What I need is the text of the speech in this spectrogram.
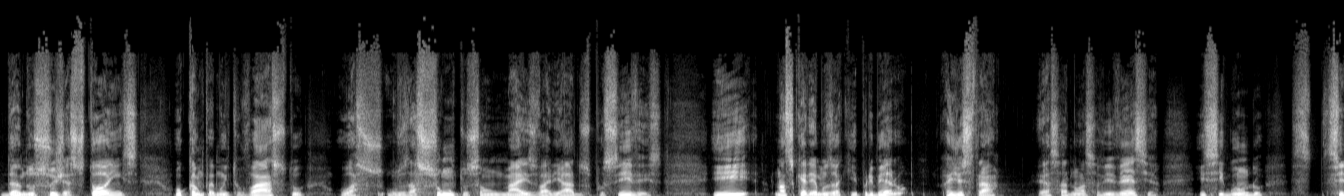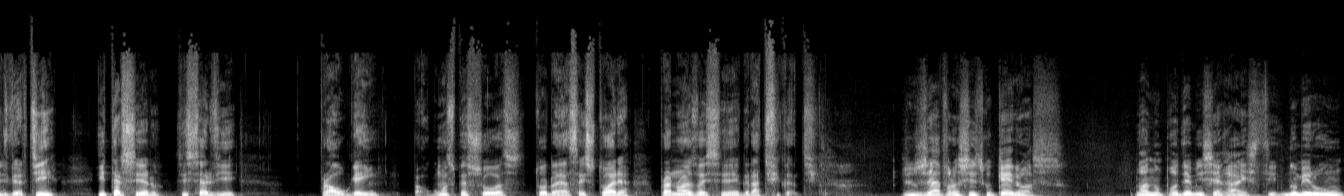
dando sugestões. O campo é muito vasto, os assuntos são mais variados possíveis e nós queremos aqui, primeiro, registrar essa nossa vivência e, segundo, se divertir e, terceiro, se servir para alguém, para algumas pessoas, toda essa história, para nós vai ser gratificante. José Francisco Queiroz, nós não podemos encerrar este número um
